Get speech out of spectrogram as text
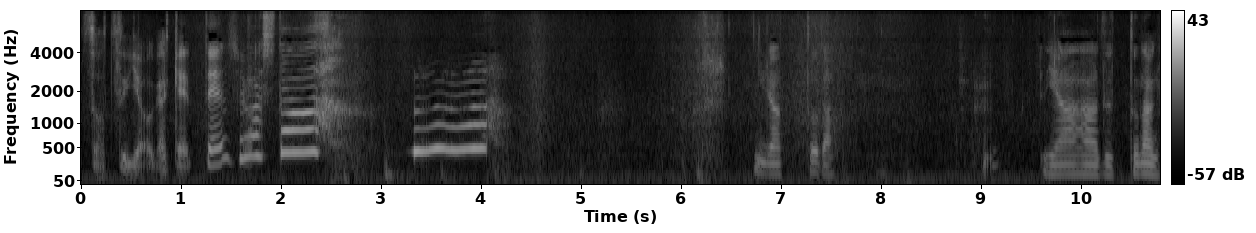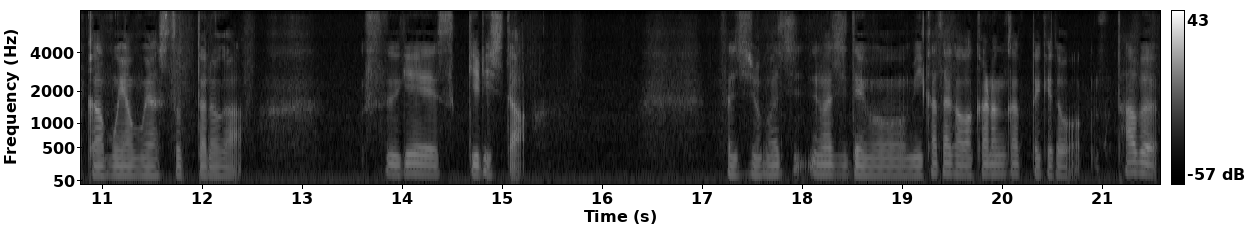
卒業が決定しましたうーやっとだ。いやー、ずっとなんかモヤモヤしとったのが、すげーすっきりした。最初マジ、マジでも見方がわからんかったけど、多分、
